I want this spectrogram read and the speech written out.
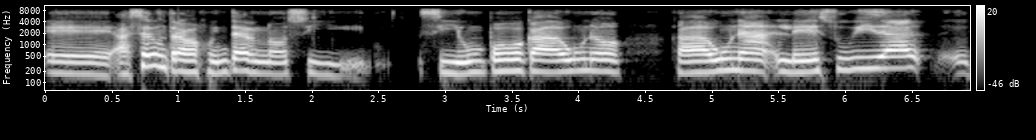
eh, hacer un trabajo interno. Si, si un poco cada uno, cada una lee su vida, eh,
